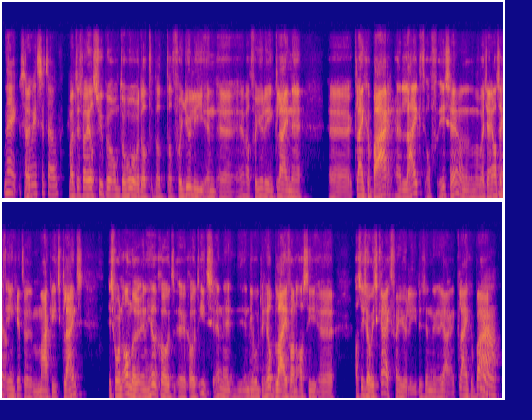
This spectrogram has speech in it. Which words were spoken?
Nee, zo Nee. is het ook. Maar het is wel heel super om te horen dat, dat, dat voor jullie een, eh, hè, wat voor jullie een kleine, eh, klein gebaar lijkt of is. Hè? Wat jij al zegt, Ja. Ingrid, we maken iets kleins. Is voor een ander een heel groot, eh, groot iets. Hè? En, die- en die Ja. wordt er heel blij van als die, eh, als die zoiets krijgt van jullie. Dus een, ja, een klein gebaar Ja,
